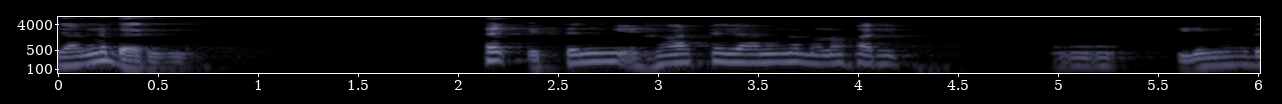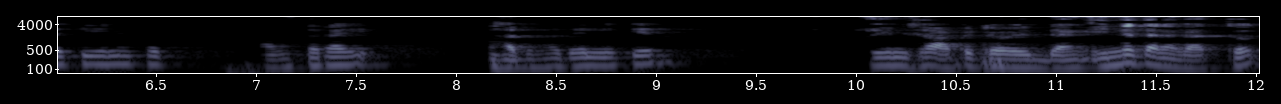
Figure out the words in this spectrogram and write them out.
යන්න බැරි වුණා. එතනින් එහාට යන්න මොන හරි තියනවද කියන එක අවසරයි හදා දෙන්න කියලා. ඒ නිසා අපිට දැන් ඉන්න තැන ගත්තොත්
